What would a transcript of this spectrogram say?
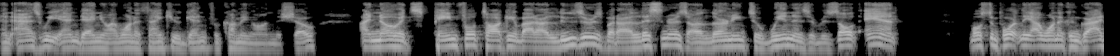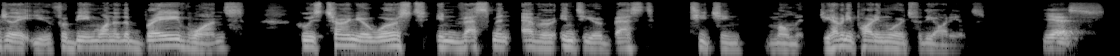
And as we end, Daniel, I want to thank you again for coming on the show. I know it's painful talking about our losers, but our listeners are learning to win as a result. And most importantly, I want to congratulate you for being one of the brave ones who has turned your worst investment ever into your best teaching moment. Do you have any parting words for the audience? Yes.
